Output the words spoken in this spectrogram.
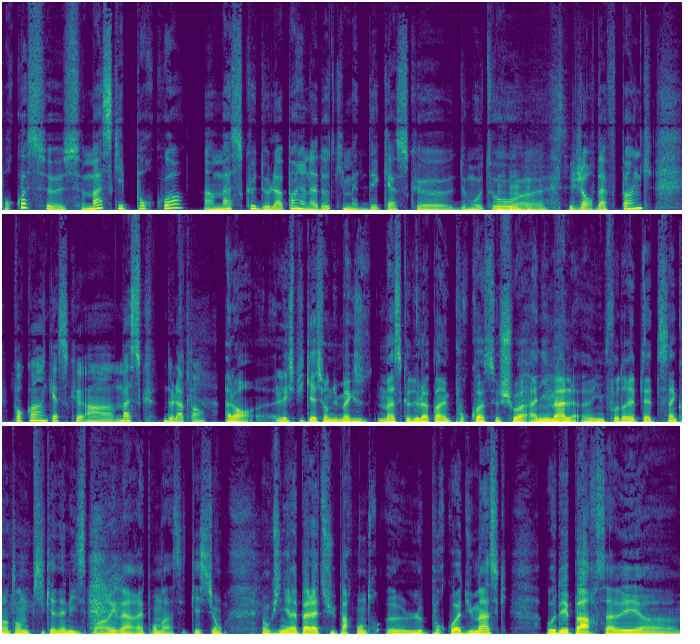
Pourquoi ce, masque et pourquoi un masque de lapin? Il y en a d'autres qui mettent des casques de moto, euh, c'est genre Daft Punk. Pourquoi un casque, un masque de lapin? Alors, l'explication du masque de lapin et pourquoi ce choix animal, euh, il me faudrait peut-être 50 ans de psychanalyse pour arriver à répondre à cette question. Donc, je n'irai pas là-dessus. Par contre, euh, le pourquoi du masque, au départ, ça avait un,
